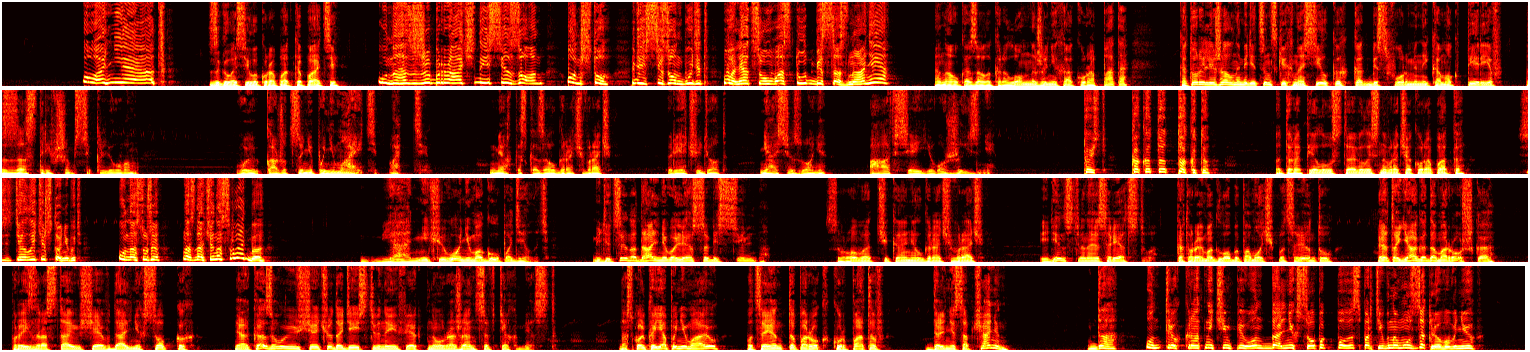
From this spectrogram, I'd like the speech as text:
«О, нет!» — заголосила куропатка Патти. «У нас же брачный сезон! Он что, весь сезон будет валяться у вас тут без сознания?» Она указала крылом на жениха Куропата, который лежал на медицинских носилках, как бесформенный комок перьев с заострившимся клювом. «Вы, кажется, не понимаете, Патти», — мягко сказал грач-врач. «Речь идет не о сезоне, а о всей его жизни». «То есть как это так это? Оторопела уставилась на врача Куропатка. «Сделайте что-нибудь! У нас уже назначена свадьба!» «Я ничего не могу поделать. Медицина дальнего леса бессильна», — сурово отчеканил грач-врач. «Единственное средство, которое могло бы помочь пациенту, это ягода-морожка, произрастающая в дальних сопках и оказывающая чудодейственный эффект на уроженцев тех мест. Насколько я понимаю, пациент Топорок Курпатов дальнесопчанин?» «Да, он трехкратный чемпион дальних сопок по спортивному заклевыванию».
